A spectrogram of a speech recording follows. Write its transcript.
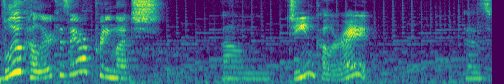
blue color because they are pretty much um, jean color, right? As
